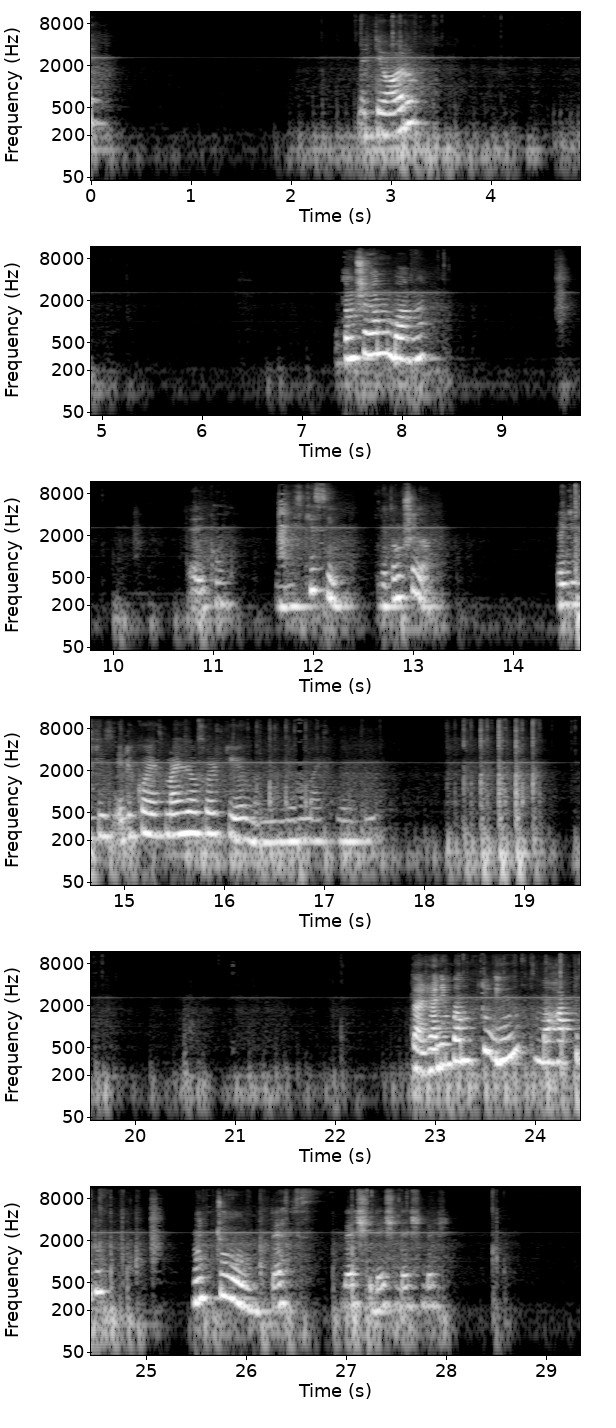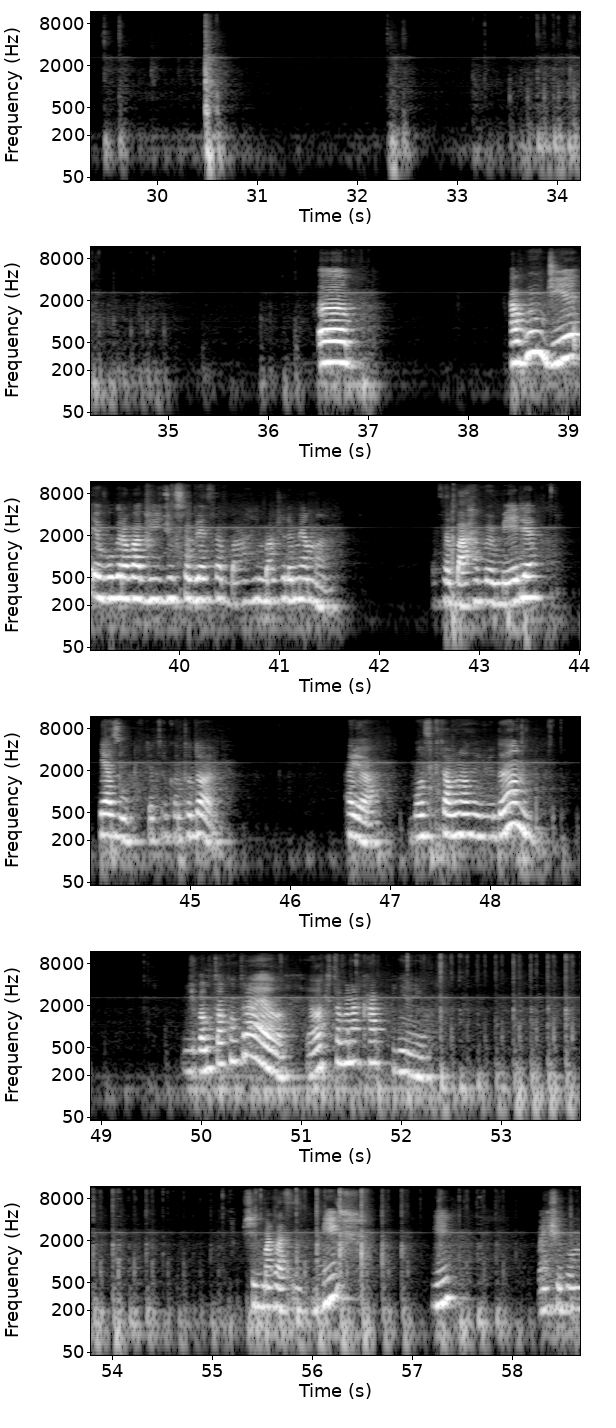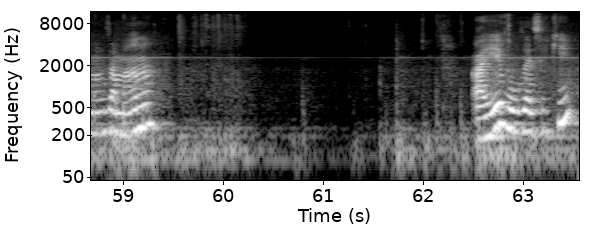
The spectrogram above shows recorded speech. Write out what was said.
Meteoro. Estamos chegando no boss, né? Con- ele disse que sim. Já estamos chegando. Eu disse que ele conhece mais eu eu, mano. Não mais que eu. Tá, já limpamos tudinho, mó rápido. Muito. Desce, desce, desce, desce, desce. Ah, algum dia eu vou gravar vídeo sobre essa barra embaixo da minha mão. Essa barra vermelha e azul, que eu trocando toda hora. Aí, ó. Moça que tava nos ajudando, a gente vai lutar contra ela. Ela que tava na capinha aí, ó. Eu matar esses bichos. E encher pelo menos a mana. Aí, vou usar esse aqui.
